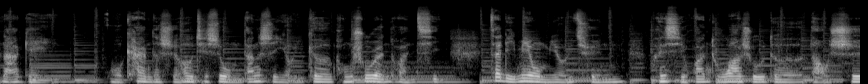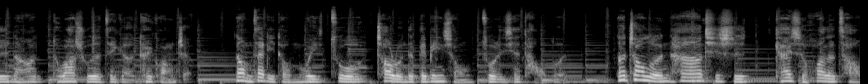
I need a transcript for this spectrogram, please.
拿给我看的时候，其实我们当时有一个童书人团契，在里面我们有一群很喜欢图画书的老师，然后图画书的这个推广者。那我们在里头，我们会做赵伦的贝贝熊做了一些讨论。那赵伦他其实开始画的草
